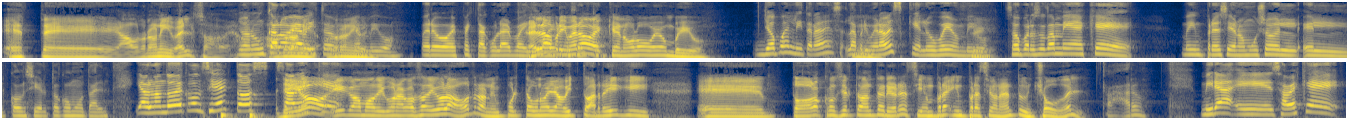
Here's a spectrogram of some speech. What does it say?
Este, a otro nivel, ¿sabes? Yo nunca a lo había visto en, vivo, pero espectacular. by Es la primera vez que no lo veo en vivo. Yo pues literal es la primera vez que lo veo en vivo. Sí. So, por eso también es que me impresionó mucho el, el concierto como tal. Y hablando de conciertos, ¿sabes Digo, qué? y como digo una cosa, digo la otra. No importa uno haya visto a Ricky, eh, todos los conciertos anteriores, siempre impresionante un show de él. Claro. Mira, eh, sabes que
